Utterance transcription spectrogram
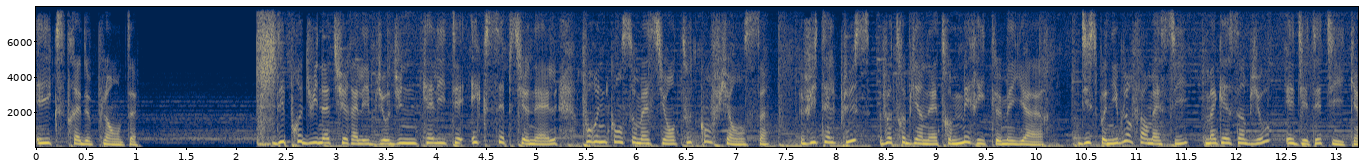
et extraits de plantes. Des produits naturels et bio d'une qualité exceptionnelle pour une consommation en toute confiance. Vital Plus, votre bien-être mérite le meilleur. Disponible en pharmacie, magasin bio et diététique.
